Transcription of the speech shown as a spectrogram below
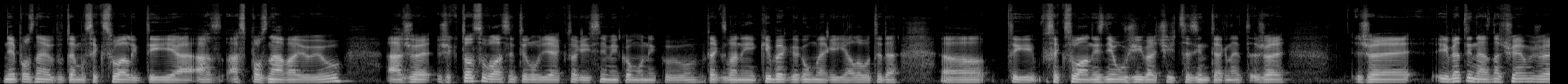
nepoznajú tú tému sexuality a, a, a spoznávajú ju a že, že kto sú vlastne tí ľudia, ktorí s nimi komunikujú, tzv. kybergroomery alebo teda uh, tí sexuálni zneužívači cez internet, že že iba tým naznačujem, že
